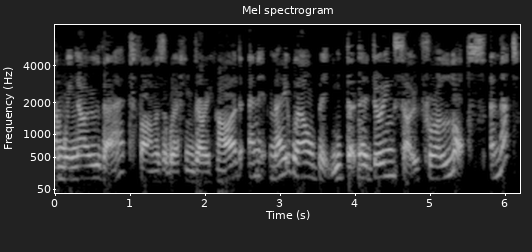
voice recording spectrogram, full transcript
And we know that farmers are working very hard and it may well be that they're doing so for a loss. And that's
